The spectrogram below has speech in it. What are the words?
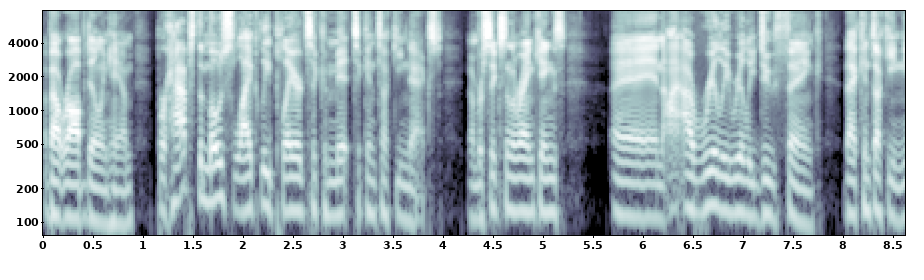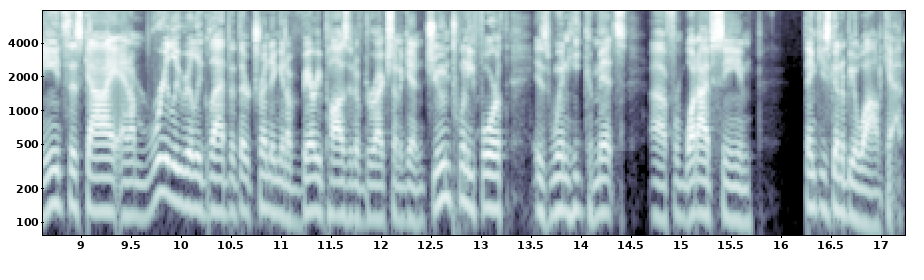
about Rob Dillingham. Perhaps the most likely player to commit to Kentucky next. Number six in the rankings. And I, I really, really do think that Kentucky needs this guy, and I'm really, really glad that they're trending in a very positive direction. Again, June 24th is when he commits. Uh, from what I've seen, think he's going to be a Wildcat.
